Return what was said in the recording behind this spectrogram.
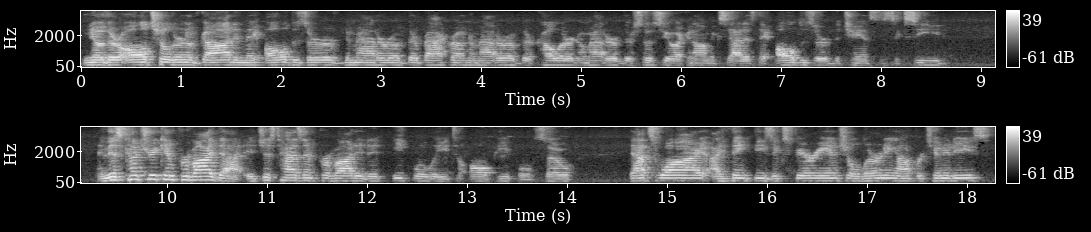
you know they're all children of god and they all deserve no matter of their background no matter of their color no matter of their socioeconomic status they all deserve the chance to succeed and this country can provide that it just hasn't provided it equally to all people so that's why i think these experiential learning opportunities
